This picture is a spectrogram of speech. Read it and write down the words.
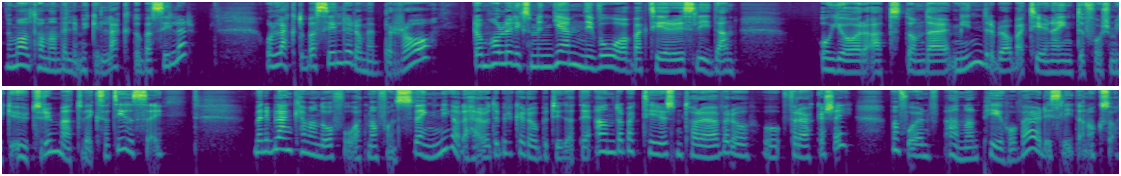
Normalt har man väldigt mycket laktobaciller. Och laktobaciller de är bra. De håller liksom en jämn nivå av bakterier i slidan och gör att de där mindre bra bakterierna inte får så mycket utrymme att växa till sig. Men ibland kan man då få att man får en svängning av det här och det brukar då betyda att det är andra bakterier som tar över och, och förökar sig. Man får en annan pH-värde i slidan också.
